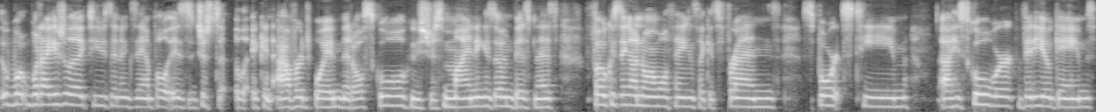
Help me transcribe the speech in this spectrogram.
what, what I usually like to use an example is just like an average boy in middle school who's just minding his own business, focusing on normal things like his friends, sports team, uh, his schoolwork, video games.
